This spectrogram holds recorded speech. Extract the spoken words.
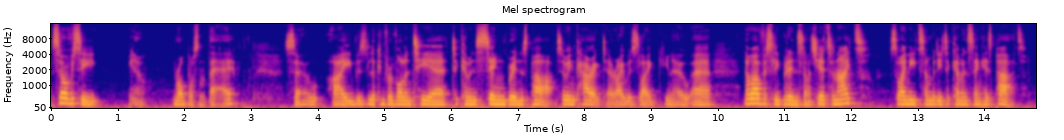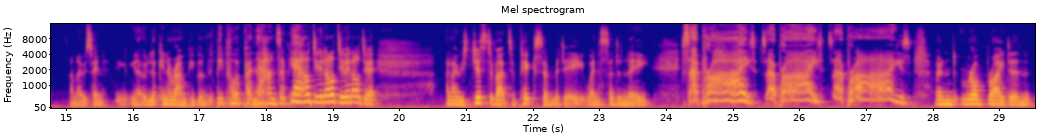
so obviously, you know, Rob wasn't there. So I was looking for a volunteer to come and sing Bryn's part. So in character, I was like, you know, uh, now obviously Bryn's not here tonight, so I need somebody to come and sing his part. And I was saying, you know, looking around people, people were putting their hands up. Yeah, I'll do it. I'll do it. I'll do it. And I was just about to pick somebody when suddenly, surprise, surprise, surprise. And Rob Brydon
